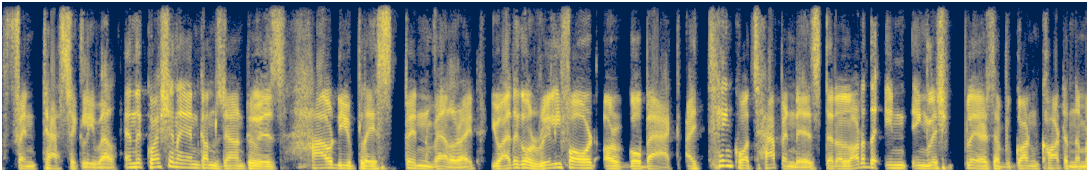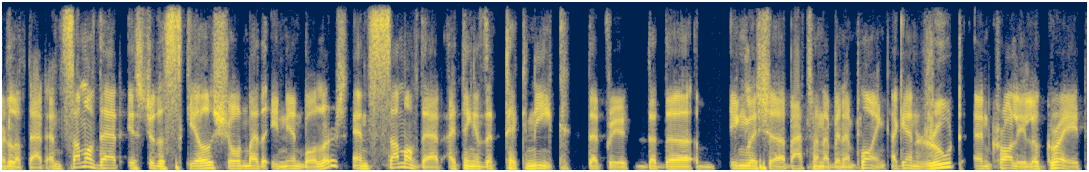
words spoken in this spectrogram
fantastically well. And the question again comes down to is how do you play spin well, right? You either go really forward or go back. I think what's happened is that a lot of the English players have gotten caught in the middle of that, and some of that is to the skill shown by the Indian bowlers, and some of that I think is the technique that we that the English uh, batsmen have been employing. Again, Root and Crawley look great,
